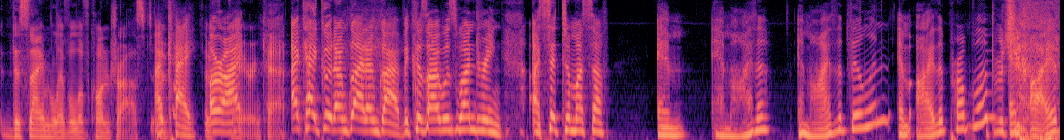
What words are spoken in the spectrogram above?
the same level of contrast. Of, Okay, of all right. Clare and Kat. Okay, good. I'm glad. I'm glad because I was wondering. I said to myself, "Am am I the am I the villain? Am I the problem? am I a,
